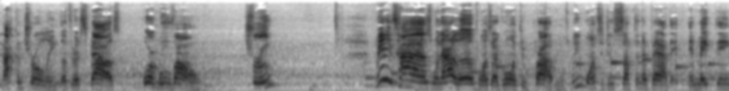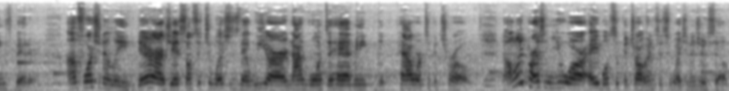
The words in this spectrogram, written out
not controlling of your spouse, or move on. True? Many times when our loved ones are going through problems, we want to do something about it and make things better. Unfortunately, there are just some situations that we are not going to have any power to control. The only person you are able to control in a situation is yourself.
